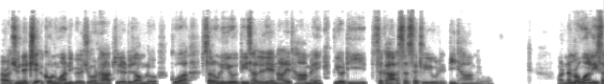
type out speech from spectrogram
အဲ့တော့ unit တွေအကုန်လုံးကနေပြီးရောထားဖြစ်တဲ့အတွက်ကြောင့်မလို့ကိုကစလုံးလေးကိုတီချာလေးလေးနားလေးထားရမယ်ပြီးတော့ဒီစကားအဆက်ဆက်ကလေးတွေကိုလည်းတည်ထားရမယ်ပေါ့ဟော number 1လေးစ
